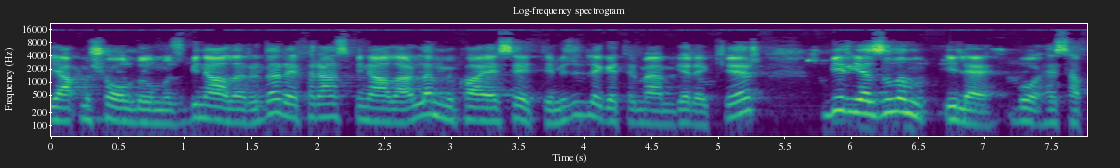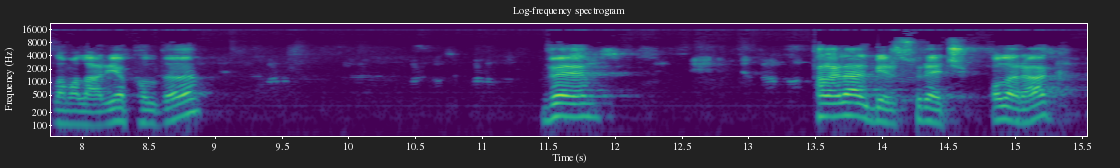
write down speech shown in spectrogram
yapmış olduğumuz binaları da referans binalarla mukayese ettiğimizi dile getirmem gerekir. Bir yazılım ile bu hesaplamalar yapıldı ve paralel bir süreç olarak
